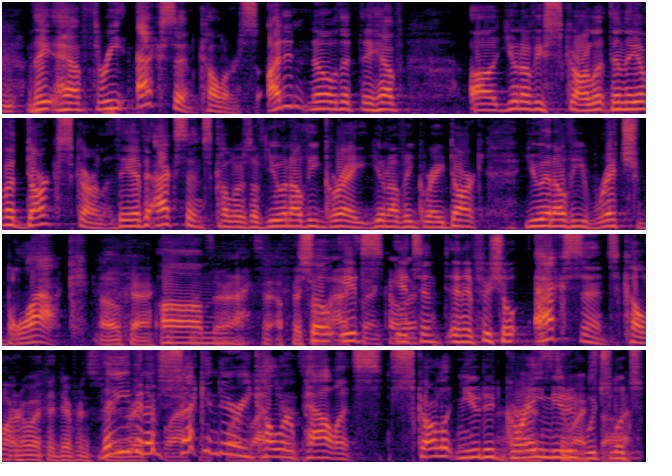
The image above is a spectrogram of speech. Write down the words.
they have three accent colors. I didn't know that they have uh, UNLV scarlet, then they have a dark scarlet. They have accents colors of UNLV gray, UNLV gray dark, UNLV rich black. Okay. Um, accent, official so it's color? it's an, an official accent color. I wonder what the difference They even have secondary color palettes: scarlet muted, gray too muted, which thought. looks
